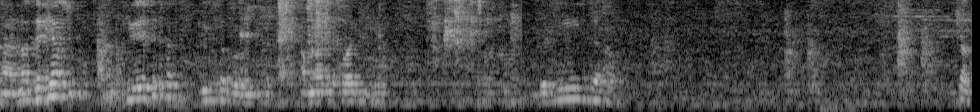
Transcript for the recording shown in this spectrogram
হ্যাঁ না, দেখে আসুন। ফিরে এসে, স্যার ব্রিফটা করুন স্যার। আপনাদের সবাই ফিরে বেডরুম নিচে দেখা চল।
